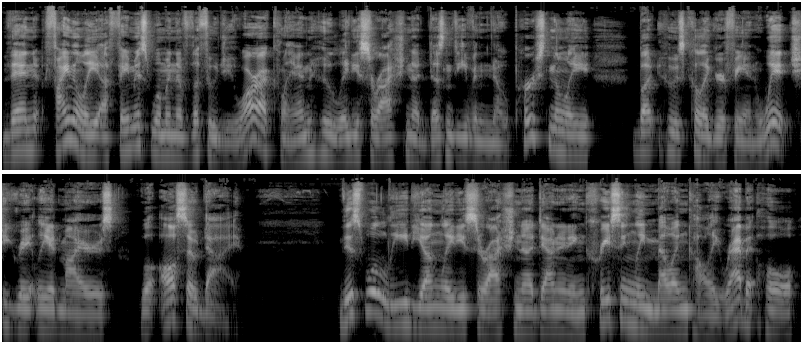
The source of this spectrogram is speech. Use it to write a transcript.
Then, finally, a famous woman of the Fujiwara clan, who Lady Sarashina doesn't even know personally, but whose calligraphy and wit she greatly admires, will also die. This will lead young Lady Sarashina down an increasingly melancholy rabbit hole,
